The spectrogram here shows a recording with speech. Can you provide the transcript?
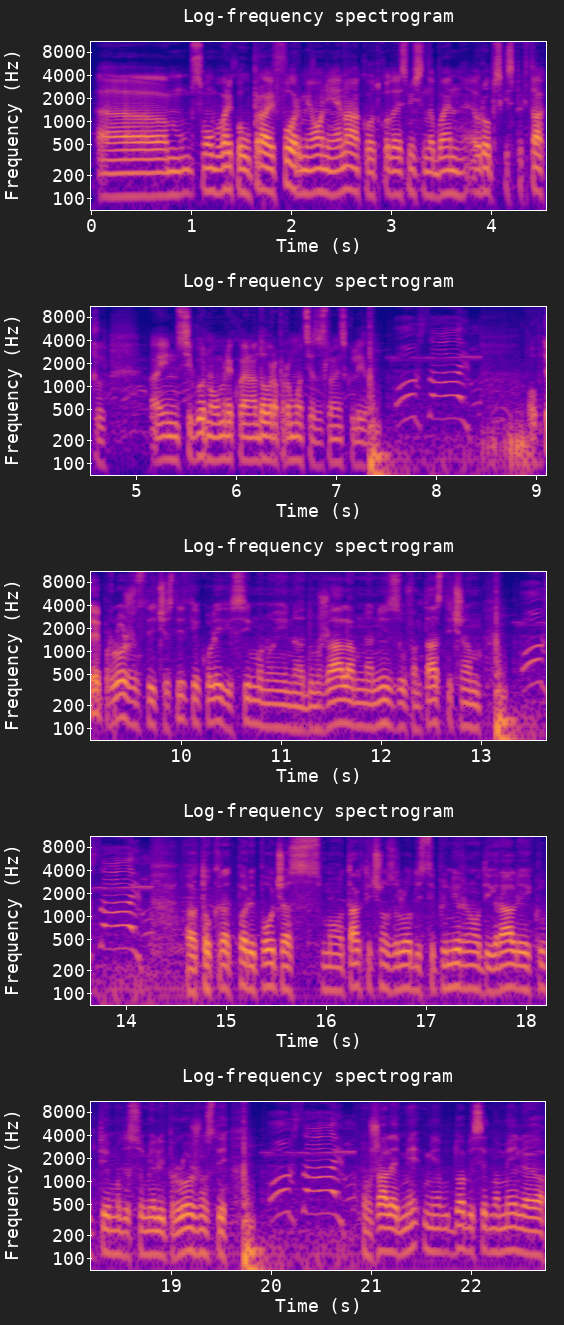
Um, smo bomo rekel v pravi formi, on je enako, tako da jaz mislim, da bo en evropski spektakel in sigurno bom rekel ena dobra promocija za Slovensko ligo. Ob tej priložnosti čestitke kolegi Simonu in Domžalam na nizu fantastičnem. Tokrat prvi polčas smo taktično zelo disciplinirano odigrali, kljub temu, da so imeli priložnosti. Domžale me dobesedno meljajo,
